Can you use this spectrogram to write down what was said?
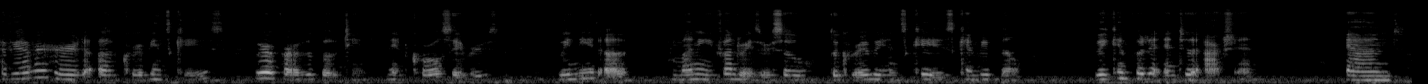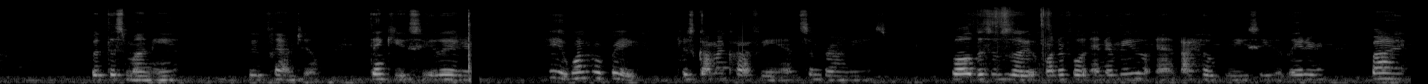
Have you ever heard of Caribbean's Case? We are part of the boat team named Coral Savers. We need a money fundraiser so the Caribbean's Case can be built. We can put it into action, and with this money, we plan to. Thank you. See you later. Hey, wonderful break. Just got my coffee and some brownies. Well, this was a wonderful interview, and I hope we see you later. Bye.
